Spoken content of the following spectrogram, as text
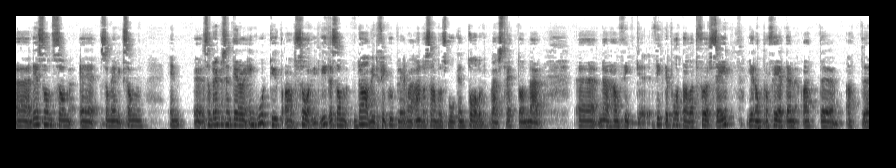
eh, det är sånt som, eh, som är liksom en, som representerar en god typ av sorg. Lite som David fick uppleva i Andra Samuelsboken 12, vers 13, när, när han fick, fick det påtalat för sig genom profeten att, eh, att eh,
